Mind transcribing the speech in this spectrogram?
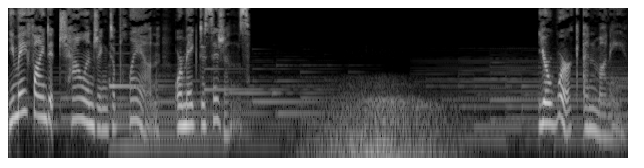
You may find it challenging to plan or make decisions. Your work and money.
